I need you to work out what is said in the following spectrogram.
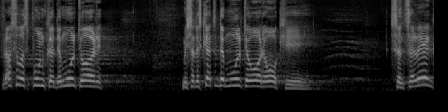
Vreau să vă spun că de multe ori, mi s-a deschis atât de multe ori ochii să înțeleg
